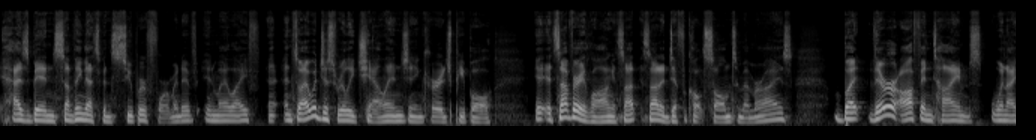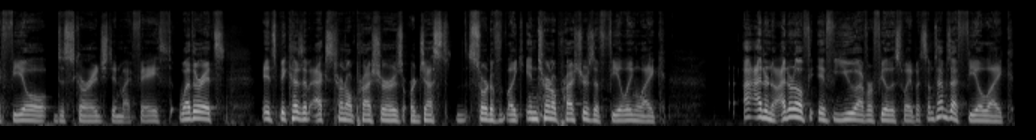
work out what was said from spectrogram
has been something that's been super formative in my life. And so I would just really challenge and encourage people. It's not very long. It's not it's not a difficult psalm to memorize. But there are often times when I feel discouraged in my faith, whether it's it's because of external pressures or just sort of like internal pressures of feeling like I, I don't know. I don't know if if you ever feel this way, but sometimes I feel like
